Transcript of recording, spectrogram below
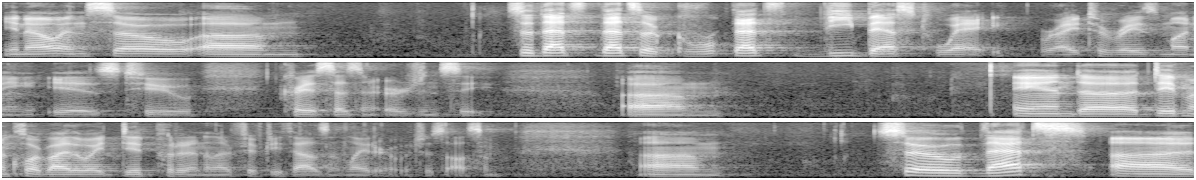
You know, and so, um, so that's, that's, a, that's the best way, right, to raise money is to create a sense of urgency. Um, and uh, Dave McClure, by the way, did put in another 50,000 later, which is awesome. Um, so that's, uh,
